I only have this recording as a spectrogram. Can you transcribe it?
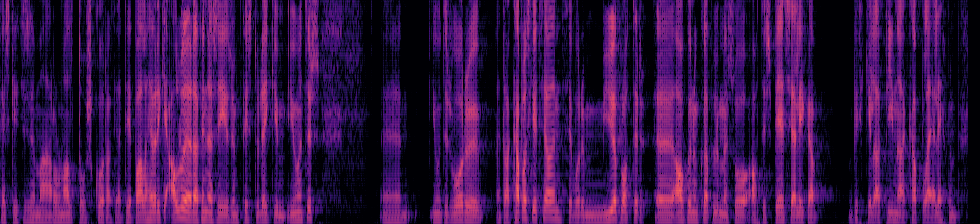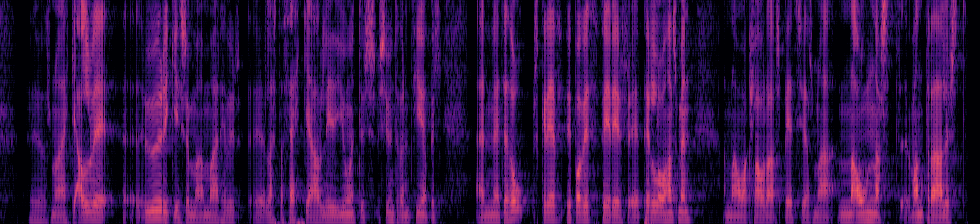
kannski sem að Ronaldo skora því að Dybala hefur ekki alveg verið að finna sig í þessum fyrstu leikjum Juventus. Um, Juventus voru, þetta var kaplaskipt hjá þeim þeir voru mjög flottir uh, ákveðnum köplum en svo átti Spezia líka virkilega fína kapla í leiknum. Uh, svona ekki alveg öryggi sem að maður hefur lært að þekkja af liði Juventus 7. tímabil. En þetta þó skref upp á við fyrir Pirlo og hans menn að ná að klára Spezia svona nánast vandraðalust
